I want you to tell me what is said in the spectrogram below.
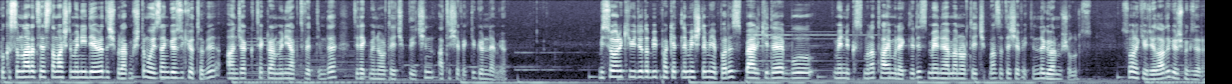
Bu kısımlarda test amaçlı menüyü devre dışı bırakmıştım. O yüzden gözüküyor tabi. Ancak tekrar menüyü aktif ettiğimde direkt menü ortaya çıktığı için ateş efekti görünemiyor. Bir sonraki videoda bir paketleme işlemi yaparız. Belki de bu menü kısmına timer ekleriz. Menü hemen ortaya çıkmaz ateş efektini de görmüş oluruz. Sonraki videolarda görüşmek üzere.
